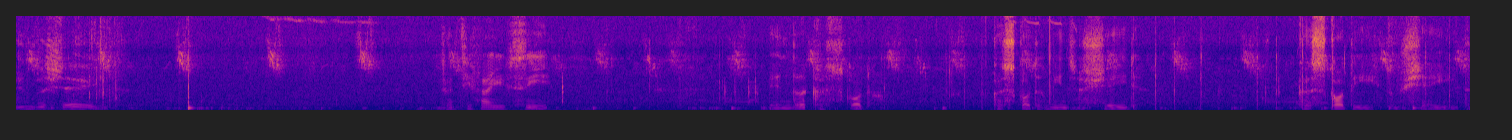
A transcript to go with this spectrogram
In the shade. 25C. In the cysgod. Cysgod means shade. Cysgodi to shade.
